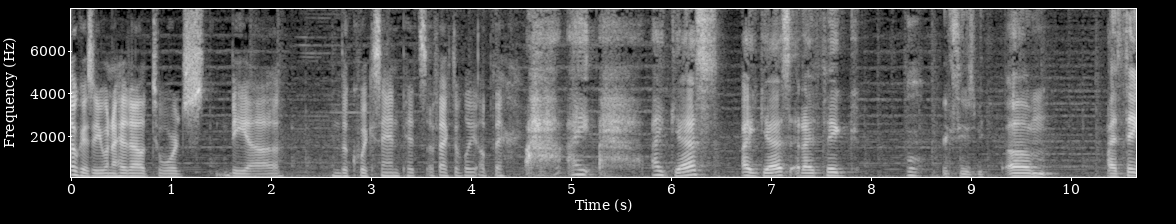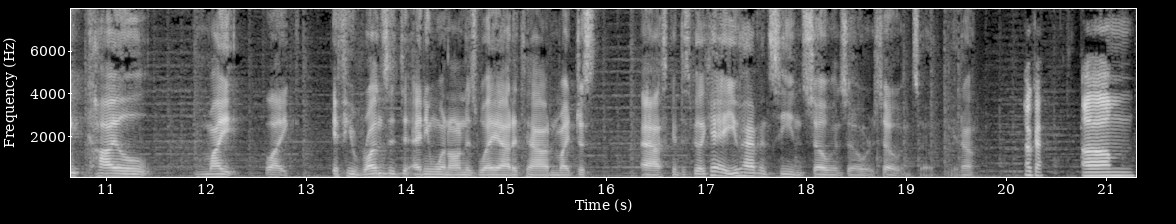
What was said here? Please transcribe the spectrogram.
okay, so you want to head out towards the uh, the quicksand pits, effectively up there. I I guess I guess, and I think, excuse me. Um, I think Kyle might like if he runs into anyone on his way out of town, might just ask and just be like, "Hey, you haven't seen so and so or so and so," you know? Okay. Um,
